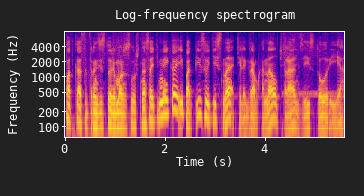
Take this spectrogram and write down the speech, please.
подкасты «Транзистория» можно слушать на сайте «Маяка» и подписывайтесь на телеграм-канал «Транзистория».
